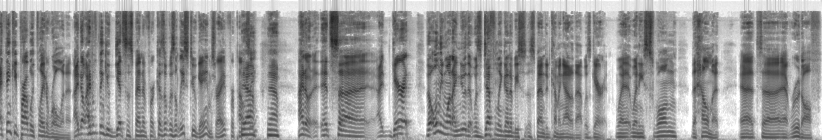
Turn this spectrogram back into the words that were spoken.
I think he probably played a role in it. I don't. I don't think you get suspended for because it was at least two games, right, for Pouncey. Yeah, yeah. I don't. It's uh, I, Garrett. The only one I knew that was definitely going to be suspended coming out of that was Garrett when when he swung the helmet at uh, at Rudolph.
